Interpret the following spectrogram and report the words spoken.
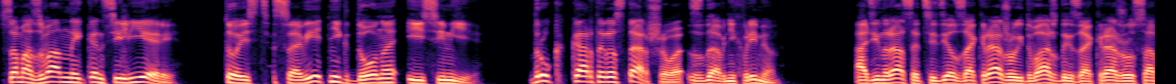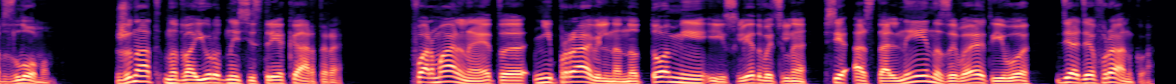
самозванный консильери, то есть советник Дона и семьи. Друг Картера-старшего с давних времен. Один раз отсидел за кражу и дважды за кражу со взломом. Женат на двоюродной сестре Картера. Формально это неправильно, но Томми и, следовательно, все остальные называют его «дядя Франко».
